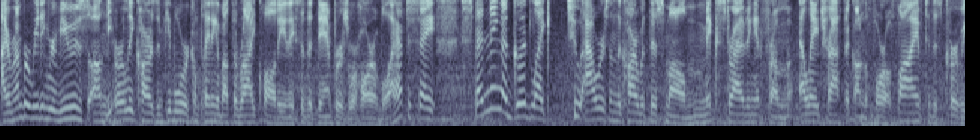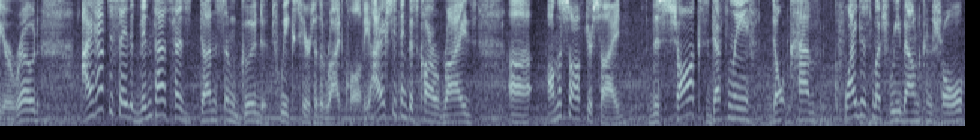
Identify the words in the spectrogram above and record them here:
I remember reading reviews on the early cars and people were complaining about the ride quality and they said the dampers were horrible. I have to say, spending a good like two hours in the car with this model, mixed driving it from LA traffic on the 405 to this curvier road, I have to say that VinFast has done some good tweaks here to the ride quality. I actually think this car rides uh, on the softer side. The shocks definitely don't have quite as much rebound control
